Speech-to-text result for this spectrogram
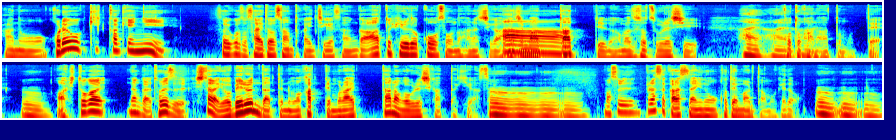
あのこれをきっかけにそれこそ斉藤さんとか市毛さんがアートフィールド構想の話が始まったっていうのがまず一つ嬉しはいはい、はいい。ことかなと思って、うん。あ人がなんかとりあえずしたら呼べるんだっていうの分かってもらえたのが嬉しかった気がする、うんうんうんうん。まあそれプラスカラスなりの古典もあると思うけどうんうんうん。っ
